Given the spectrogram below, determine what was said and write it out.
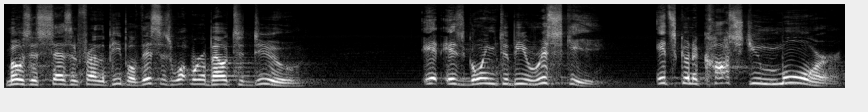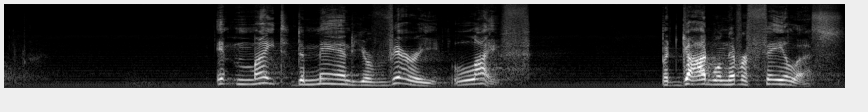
Moses says in front of the people, This is what we're about to do. It is going to be risky, it's going to cost you more. It might demand your very life. But God will never fail us,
